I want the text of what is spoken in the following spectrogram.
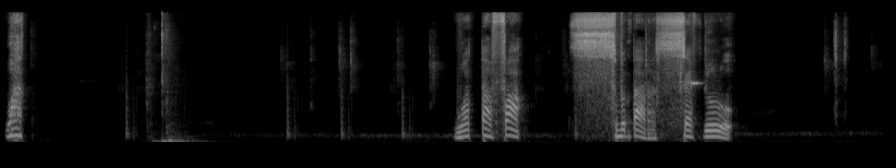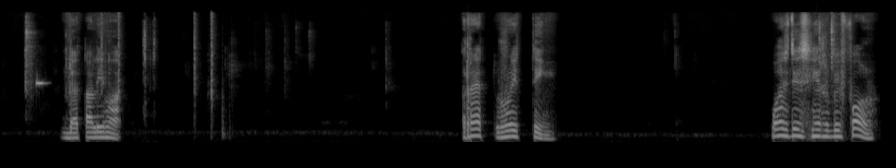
What? What the fuck? Sebentar, save dulu. Data 5. Red rating. Was this here before?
